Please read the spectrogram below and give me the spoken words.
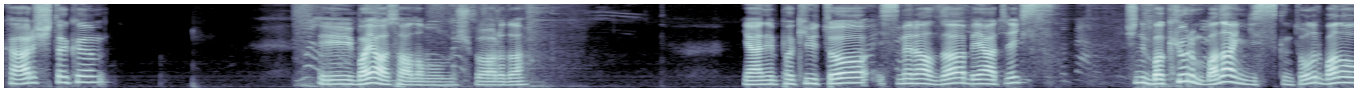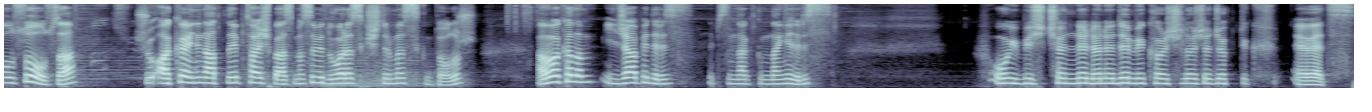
Karşı takım ee, bayağı sağlam olmuş bu arada. Yani Paquito, Esmeralda, Beatrix. Şimdi bakıyorum bana hangisi sıkıntı olur. Bana olsa olsa şu Akai'nin atlayıp taş basması ve duvara sıkıştırması sıkıntı olur. Ama bakalım icap ederiz. Hepsinin hakkından geliriz. Oy biz çönle lönede mi karşılaşacaktık? Evet.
